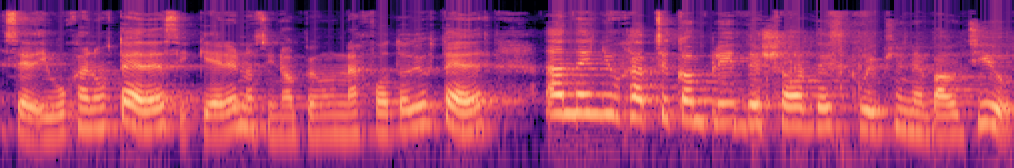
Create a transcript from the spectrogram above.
se dibujan ustedes si quieren o si no pongo una foto de ustedes and then you have to complete the short description about you.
